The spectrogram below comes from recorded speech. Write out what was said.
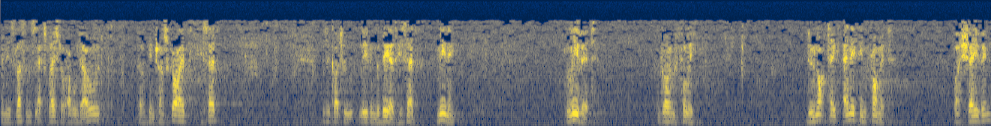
in his lessons in explanation of Abu Dawood that have been transcribed, he said, with regard to leaving the beard, he said, meaning, leave it growing fully. Do not take anything from it by shaving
